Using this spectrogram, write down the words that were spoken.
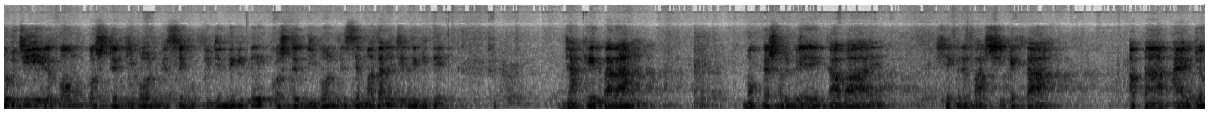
নবজি এরকম কষ্টের জীবন গেছে মুক্তি জিন্দিগিতে, কষ্টের জীবন গেছে মাদানি জিন্দিগিতে। যাকে তারা মক্কা শরীফে কাবায়, সেখানে বার্ষিক একটা আপনার আয়োজন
